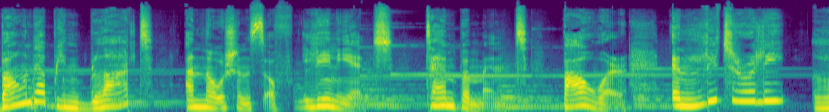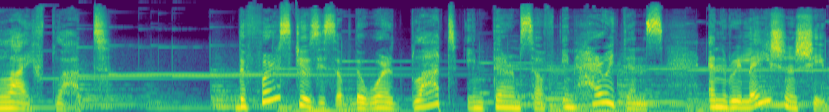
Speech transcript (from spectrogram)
Bound up in blood and notions of lineage, temperament, power, and literally lifeblood. The first uses of the word blood in terms of inheritance and relationship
